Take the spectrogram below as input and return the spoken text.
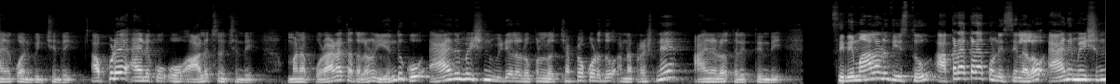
ఆయనకు అనిపించింది. అప్పుడే ఆయనకు ఓ ఆలోచన వచ్చింది. మన పురాణ కథలను ఎందుకు యానిమేషన్ వీడియోల రూపంలో చెప్పకూడదు అన్న ప్రశ్నే ఆయనలో తలెత్తింది. సినిమాలను తీస్తూ అక్కడక్కడ కొన్ని సీన్లలో యానిమేషన్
